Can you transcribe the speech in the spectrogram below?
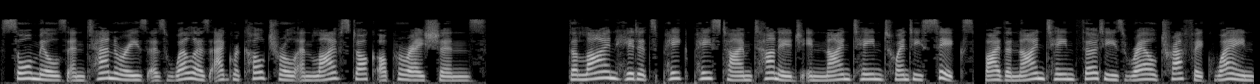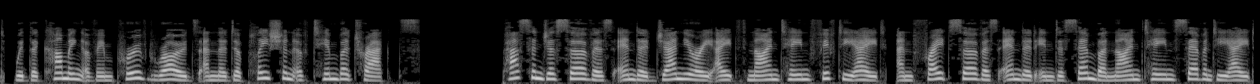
sawmills and tanneries as well as agricultural and livestock operations. The line hit its peak peacetime tonnage in 1926. By the 1930s, rail traffic waned, with the coming of improved roads and the depletion of timber tracts. Passenger service ended January 8, 1958, and freight service ended in December 1978,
